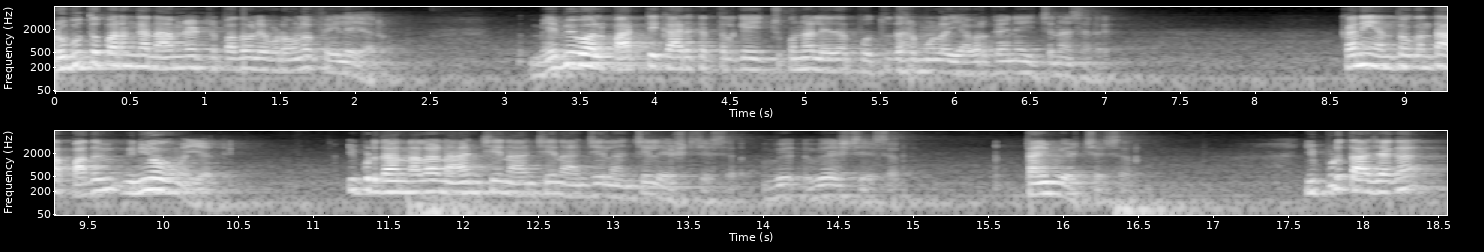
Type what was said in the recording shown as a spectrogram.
ప్రభుత్వ పరంగా నామినేటెడ్ పదవులు ఇవ్వడంలో ఫెయిల్ అయ్యారు. మేబీ వాళ్ళు పార్టీ కార్యకర్తలకే ఇచ్చుకున్నా లేదా పొత్తు ధర్మంలో ఎవరికైనా ఇచ్చినా సరే. కానీ ఎంతో కొంత ఆ పదవి వినియోగం అయ్యాలి. ఇప్పుడు దాన్ని అలా నాంచి నాంచి నాంచి నాంచి వేస్ట్ చేశారు. వే- వేస్ట్ చేశారు. టైం వేస్ట్ చేశారు. ఇప్పుడు తాజాగా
